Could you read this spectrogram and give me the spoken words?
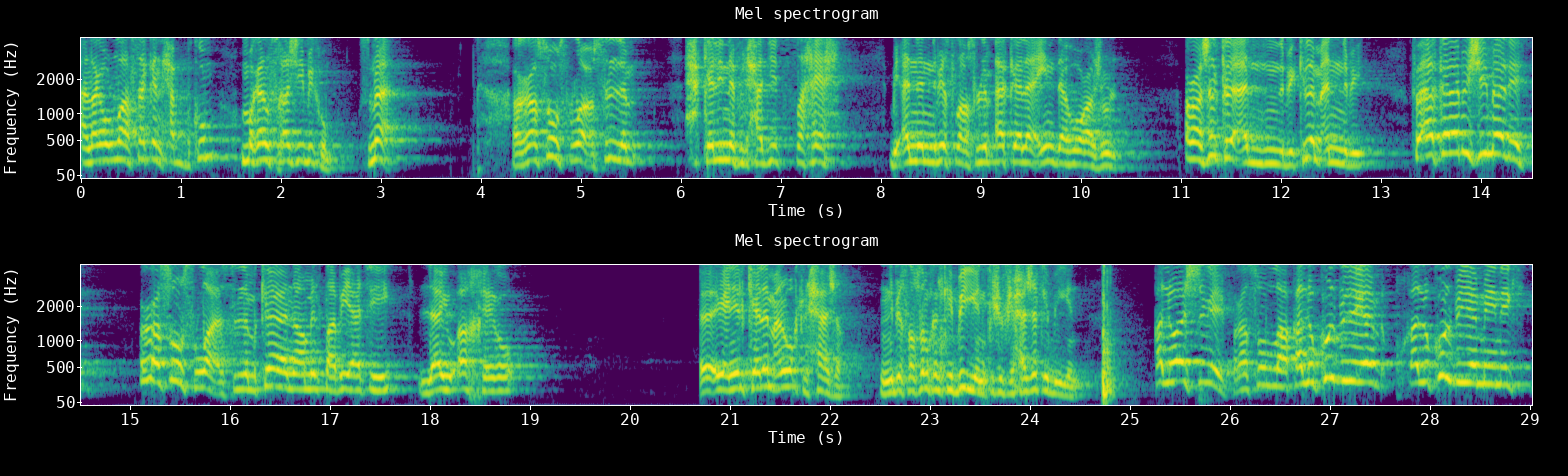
أنا راه والله ساكن حبكم وما كنسخاش بكم اسمع الرسول صلى الله عليه وسلم حكى لنا في الحديث الصحيح بأن النبي صلى الله عليه وسلم أكل عنده رجل رجل كلا عند النبي كلم عن النبي. فأكل بشماله. الرسول صلى الله عليه وسلم كان من طبيعته لا يؤخر آه، يعني الكلام عن وقت الحاجة. النبي صلى الله عليه وسلم كان كيبين كيشوف شي حاجة كيبين. قال له الشريف؟ رسول الله. قال له كل بيم... قال له كل بيمينك.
